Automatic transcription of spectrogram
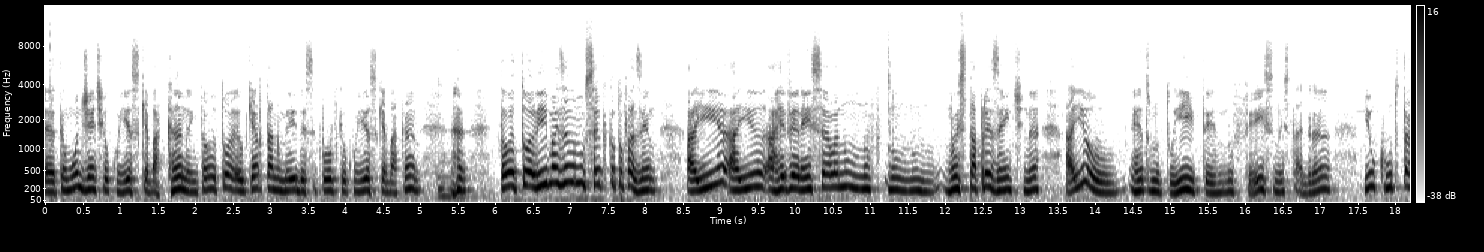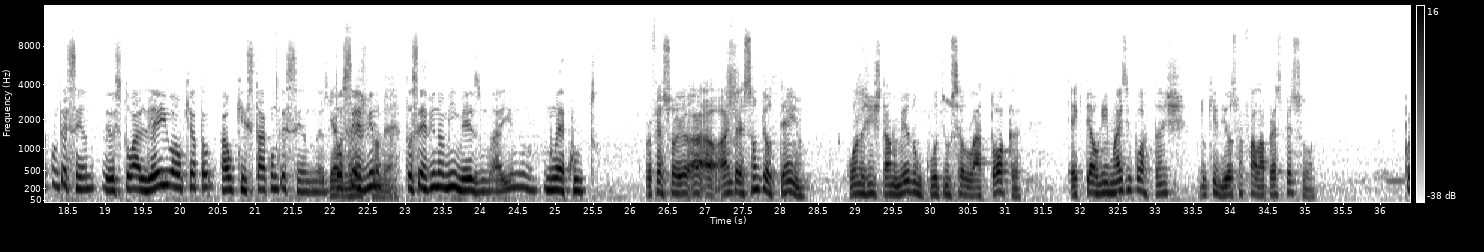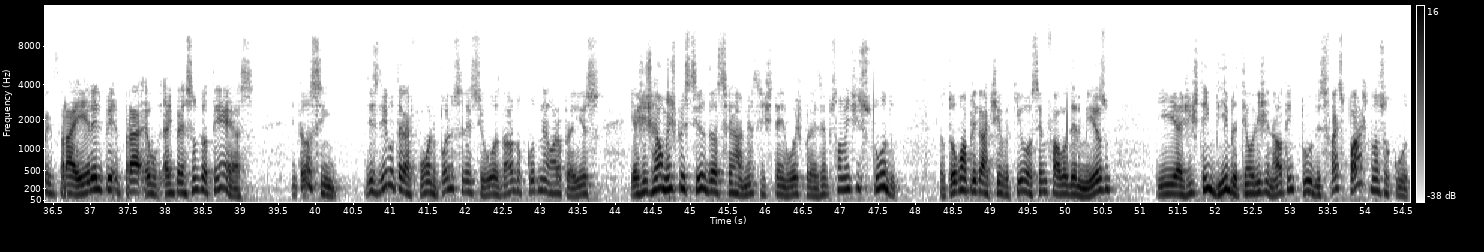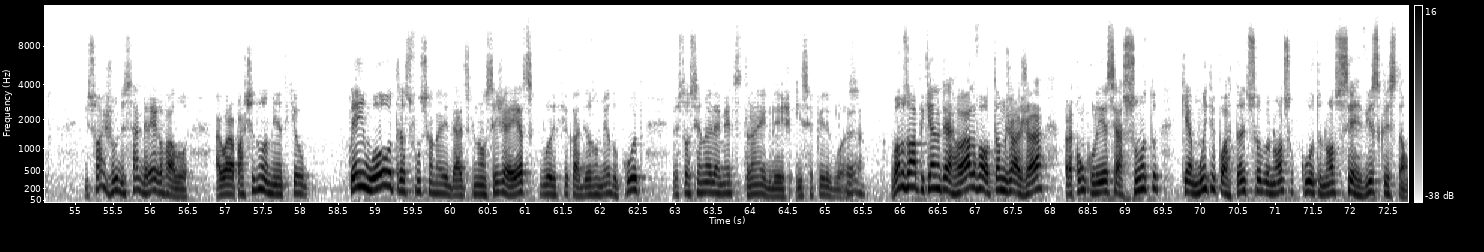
é, tem um monte de gente que eu conheço que é bacana, então eu, tô, eu quero estar tá no meio desse povo que eu conheço que é bacana. Uhum. então eu estou ali, mas eu não sei o que, que eu estou fazendo. Aí, aí a reverência ela não, não, não, não, está presente. Né? Aí eu entro no Twitter, no Face, no Instagram, e o culto está acontecendo. Eu estou alheio ao que, ao que está acontecendo. Estou né? é servindo, servindo a mim mesmo. Aí não, não é culto. Professor, eu, a, a, impressão que eu tenho quando a gente está no meio de um culto e um celular toca é que tem alguém mais importante do que Deus para falar para essa pessoa. Pois é. Para ele, ele pra, eu, a impressão que eu tenho é essa. Então, assim, desliga o telefone, põe no silencioso, na hora do culto nem hora para isso. E a gente realmente precisa das ferramentas que a gente tem hoje, por exemplo, somente estudo. Eu estou com um aplicativo aqui, você me falou dele mesmo, e a gente tem Bíblia, tem original, tem tudo. Isso faz parte do nosso culto. Isso ajuda, isso agrega valor. Agora, a partir do momento que eu tenho outras funcionalidades que não seja essa que glorificam a Deus no meio do culto, eu estou sendo um elemento estranho à igreja. Isso é perigoso. É. Vamos a um pequeno intervalo, voltamos já já para concluir esse assunto que é muito importante sobre o nosso culto, o nosso serviço cristão.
